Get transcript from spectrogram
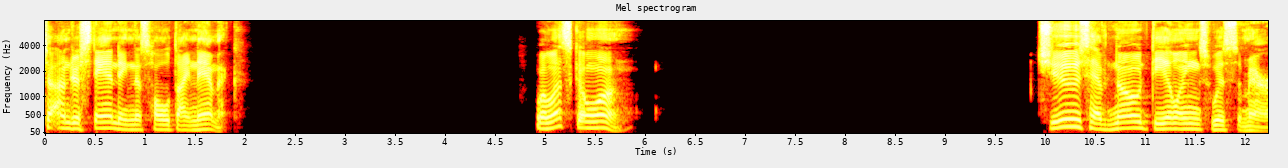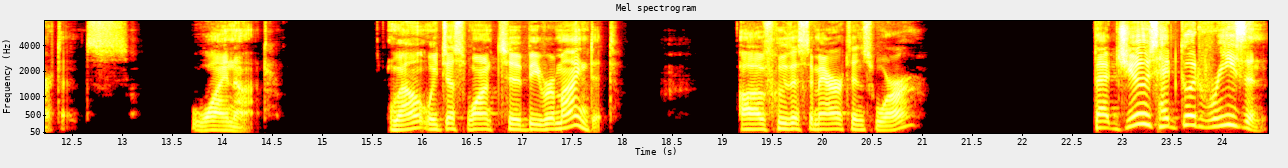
to understanding this whole dynamic. Well, let's go on. Jews have no dealings with Samaritans. Why not? Well, we just want to be reminded of who the Samaritans were, that Jews had good reason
